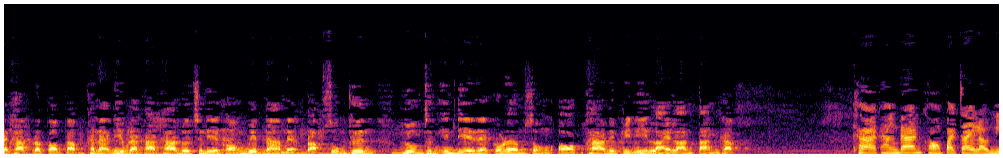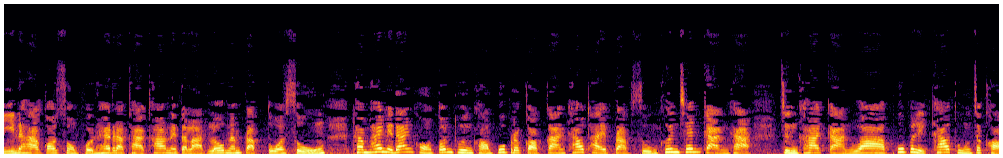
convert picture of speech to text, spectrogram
นะครับประกอบกับขณะนี้ราคาข้าวโดยเฉลี่ยของเวียดนามเนี่ยปรับสูงขึ้น รวมถึงอินเดียเนี่ยก็เริ่มส่งออกข้าวในปีนี้หลายล้านตันครับ ค่ะทางด้านของปัจจัยเหล่านี้นะคะ ก็ส่งผลให้ราคาข้าวในตลาดโลกนั้นปรับตัวสูงทำให้ในด้านของต้นทุนของผู้ประกอบการข้าวไทยปรับสูงขึ้นเช่นกันค่ะ จึงคาดการว่าผู้ผลิตข้าวถุงจะขอ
